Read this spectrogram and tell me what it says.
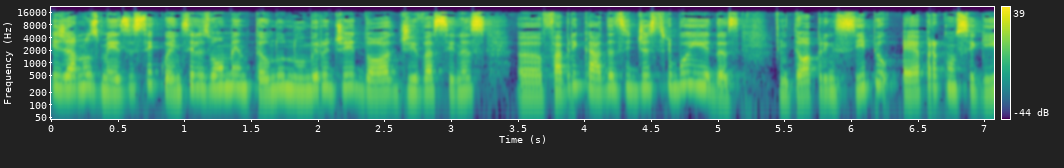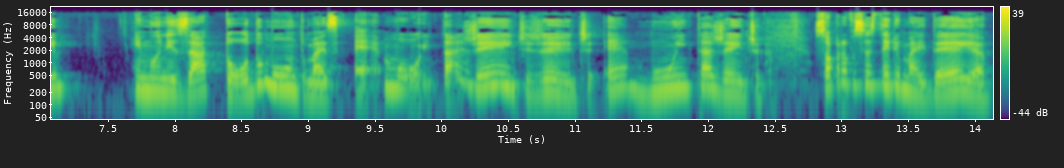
e já nos meses seguintes eles vão aumentando o número de, de vacinas uh, fabricadas e distribuídas. Então, a princípio, é para conseguir imunizar todo mundo, mas é muita gente, gente, é muita gente. Só para vocês terem uma ideia,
